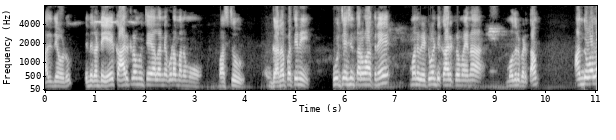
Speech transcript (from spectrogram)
ఆది దేవుడు ఎందుకంటే ఏ కార్యక్రమం చేయాలన్నా కూడా మనము ఫస్ట్ గణపతిని పూజ చేసిన తర్వాతనే మనం ఎటువంటి కార్యక్రమం అయినా మొదలు పెడతాం. అందువల్ల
